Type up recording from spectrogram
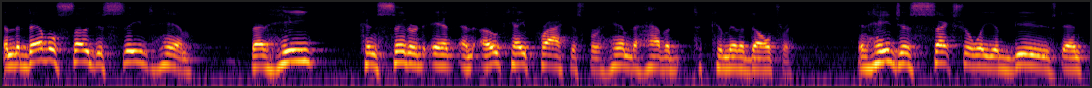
and the devil so deceived him that he considered it an okay practice for him to have a, to commit adultery, and he just sexually abused and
